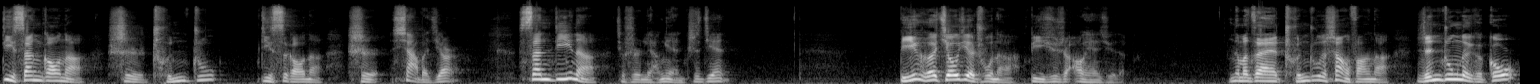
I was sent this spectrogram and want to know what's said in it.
第三高呢。是唇珠，第四高呢是下巴尖儿，三低呢就是两眼之间，鼻额交界处呢必须是凹下去的。那么在唇珠的上方呢，人中的一个沟，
